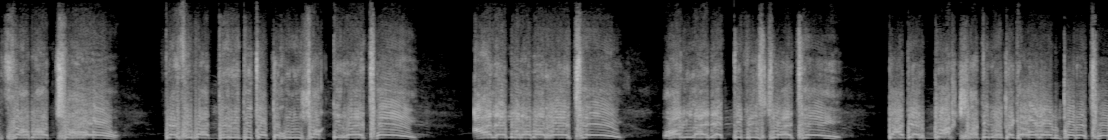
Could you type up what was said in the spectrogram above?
জামাত সহ ফ্যাসিবাদ বিরোধী যতগুলো শক্তি রয়েছে আলেমুলামা রয়েছে অনলাইন অ্যাক্টিভিস্ট রয়েছে, তাদের বাক স্বাধীনতাকে হরণ করেছে।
